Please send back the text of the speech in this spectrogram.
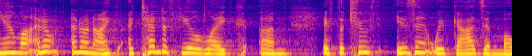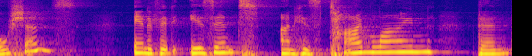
yeah, well, I don't, I don't know. I, I tend to feel like um, if the truth isn't with God's emotions, and if it isn't on His timeline, then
